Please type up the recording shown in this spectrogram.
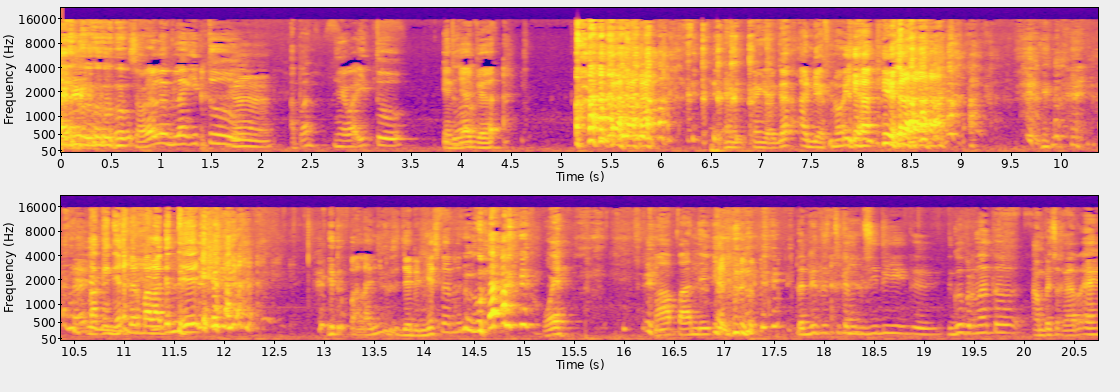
Aduh. Soalnya lu bilang itu. Nah, apa Nyewa itu. yang Itu- jaga. yang, yang jaga Andi. Noya. pakai gas biar pala gede Itu palanya bisa jadiin gesper tuh. weh maaf Andi Tadi tuh tukang PCD itu. Gue pernah tuh sampai sekarang eh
